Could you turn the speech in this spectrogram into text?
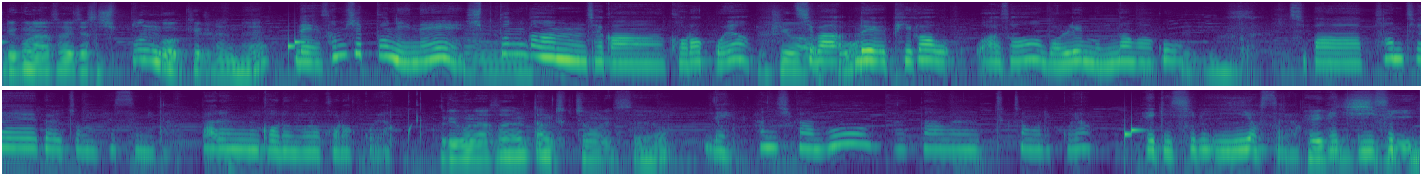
그리고 나서 이제 10분 걷기를 했네. 네, 30분 이내에 음. 10분간 제가 걸었고요. 비가 집. 앞, 네, 비가 와서 멀리는 못 나가고 음. 집 앞 산책을 좀 했습니다. 빠른 걸음으로 걸었고요. 그리고 나서 혈당 측정을 했어요. 네, 1시간 후 혈당을 측정을 했고요. 122였어요. 122.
